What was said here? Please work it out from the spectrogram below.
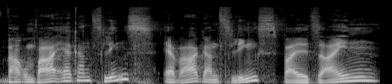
Warum war er ganz links? Er war ganz links, weil sein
